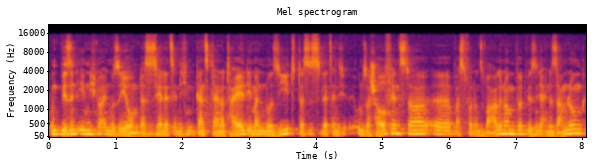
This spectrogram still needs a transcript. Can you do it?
Und wir sind eben nicht nur ein Museum. Das ist ja letztendlich ein ganz kleiner Teil, den man nur sieht. Das ist letztendlich unser Schaufenster, äh, was von uns wahrgenommen wird. Wir sind ja eine Sammlung.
